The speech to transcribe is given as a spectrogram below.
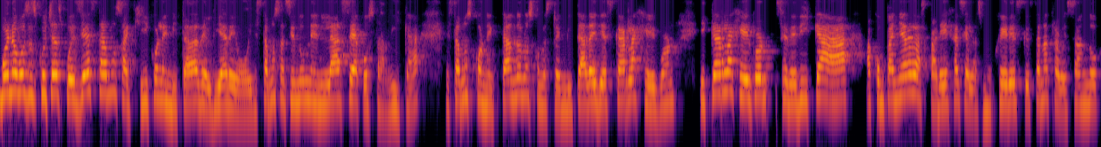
Bueno, vos escuchas, pues ya estamos aquí con la invitada del día de hoy. Estamos haciendo un enlace a Costa Rica. Estamos conectándonos con nuestra invitada. Ella es Carla Helborn. Y Carla Helborn se dedica a acompañar a las parejas y a las mujeres que están atravesando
